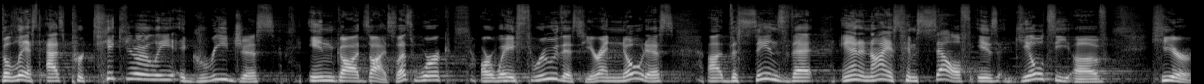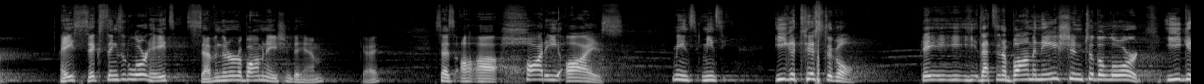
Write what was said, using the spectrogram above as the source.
the list, as particularly egregious in God's eyes. So let's work our way through this here and notice uh, the sins that Ananias himself is guilty of here. Hey, six things that the Lord hates, seven that are an abomination to him. Okay, it says uh, uh, haughty eyes means means egotistical. Okay, that's an abomination to the Lord. Ego,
